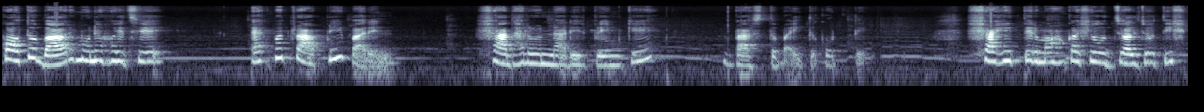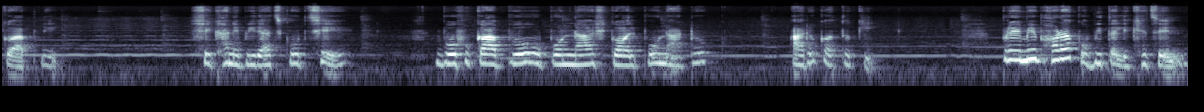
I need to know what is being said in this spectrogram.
কতবার মনে হয়েছে, একমাত্র আপনিই পারেন সাধারণ নারীর প্রেমকে বাস্তবায়িত করতে। সাহিত্যের মহাকাশে উজ্জ্বল জ্যোতিষ্ক আপনি। সেখানে বিরাজ করছে বহু কাব্য, উপন্যাস, গল্প, নাটক আরও কত কি। প্রেমে ভরা কবিতা লিখেছেন।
